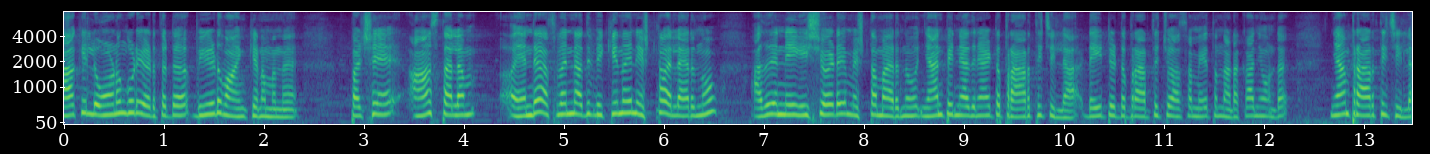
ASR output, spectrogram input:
ബാക്കി ലോണും കൂടി എടുത്തിട്ട് വീട് വാങ്ങിക്കണമെന്ന്. പക്ഷേ ആ സ്ഥലം എന്റെ ഹസ്ബൻഡിന് അത് വിൽക്കുന്നതിന് ഇഷ്ടമല്ലായിരുന്നു. അത് തന്നെ ഈശോയുടെയും ഇഷ്ടമായിരുന്നു. ഞാൻ പിന്നെ അതിനായിട്ട് പ്രാർത്ഥിച്ചില്ല. ഡേറ്റ് ഇട്ട് പ്രാർത്ഥിച്ചു. ആ സമയത്ത് നടക്കാഞ്ഞുകൊണ്ട് ഞാൻ പ്രാർത്ഥിച്ചില്ല.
